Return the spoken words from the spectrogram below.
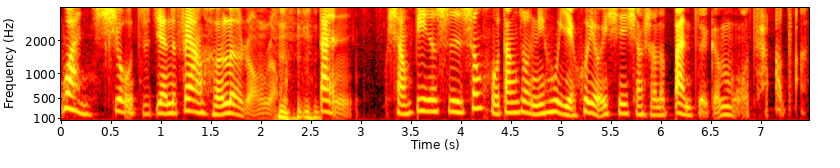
万秀之间的非常和乐融融。但想必就是生活当中，你会也会有一些小小的拌嘴跟摩擦吧？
